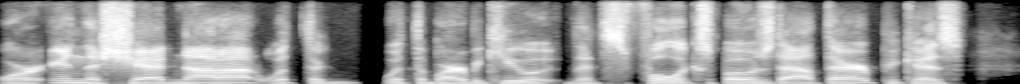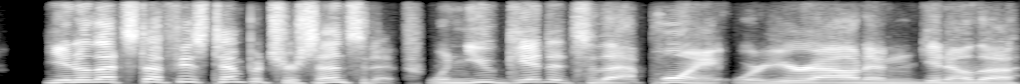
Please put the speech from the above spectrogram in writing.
or in the shed, not out with the with the barbecue that's full exposed out there because you know that stuff is temperature sensitive. When you get it to that point where you're out in, you know, the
